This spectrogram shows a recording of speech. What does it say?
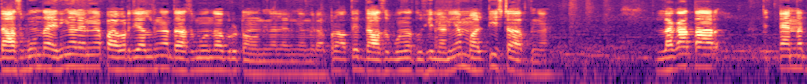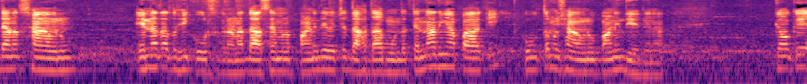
10 ਬੂੰਦਾਂ ਇਹਦੀਆਂ ਲੈਣੀਆਂ ਪਾਵਰ ਜੈਲ ਦੀਆਂ 10 ਬੂੰਦਾਂ ਬਰੂਟੌਨ ਦੀਆਂ ਲੈਣੀਆਂ ਮੇਰਾ ਭਰਾ ਤੇ 10 ਬੂੰਦਾਂ ਤੁਸੀਂ ਲੈਣੀਆਂ ਮਲਟੀ ਸਟਾਰ ਦੀਆਂ। ਲਗਾਤਾਰ 3 ਦਿਨ ਸ਼ਾਮ ਨੂੰ ਇਹਨਾਂ ਦਾ ਤੁਸੀਂ ਕੋਰਸ ਕਰਾਉਣਾ 10 ml ਪਾਣੀ ਦੇ ਵਿੱਚ 10-10 ਬੂੰਦਾਂ ਤਿੰਨਾਂ ਦੀਆਂ ਪਾ ਕੇ ਕਬੂਤਰ ਨੂੰ ਸ਼ਾਮ ਨੂੰ ਪਾਣੀ ਦੇ ਦੇਣਾ। ਕਿਉਂਕਿ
